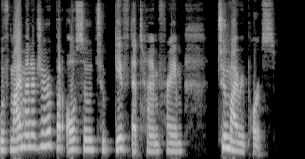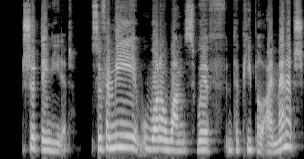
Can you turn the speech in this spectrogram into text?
with my manager, but also to give that time frame to my reports should they need it. So for me, one on ones with the people I manage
